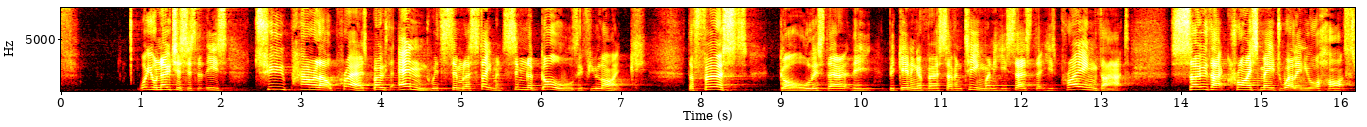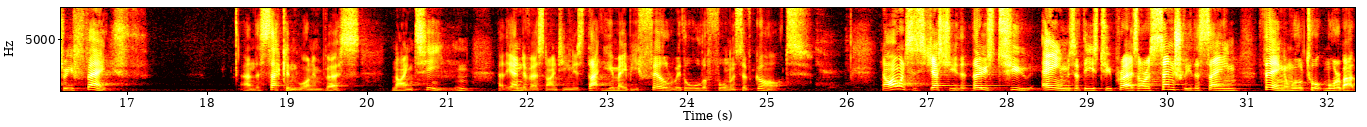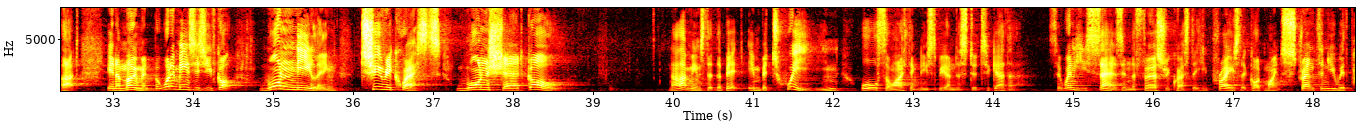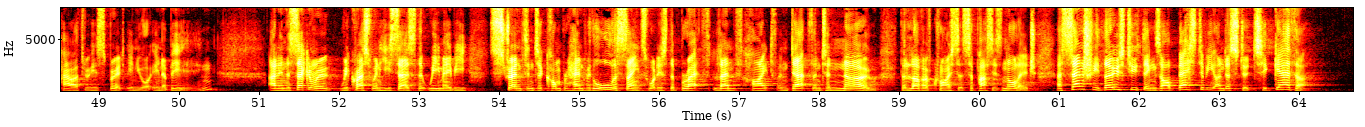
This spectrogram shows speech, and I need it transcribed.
What you'll notice is that these two parallel prayers both end with similar statements, similar goals, if you like. The first goal is there at the beginning of verse 17 when he says that he's praying that so that Christ may dwell in your hearts through faith. And the second one in verse 19, at the end of verse 19, is that you may be filled with all the fullness of God. Now, I want to suggest to you that those two aims of these two prayers are essentially the same thing, and we'll talk more about that in a moment. But what it means is you've got one kneeling, two requests, one shared goal. Now, that means that the bit in between also, I think, needs to be understood together. So, when he says in the first request that he prays that God might strengthen you with power through his Spirit in your inner being, and in the second re- request, when he says that we may be strengthened to comprehend with all the saints what is the breadth, length, height, and depth, and to know the love of Christ that surpasses knowledge, essentially those two things are best to be understood together.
